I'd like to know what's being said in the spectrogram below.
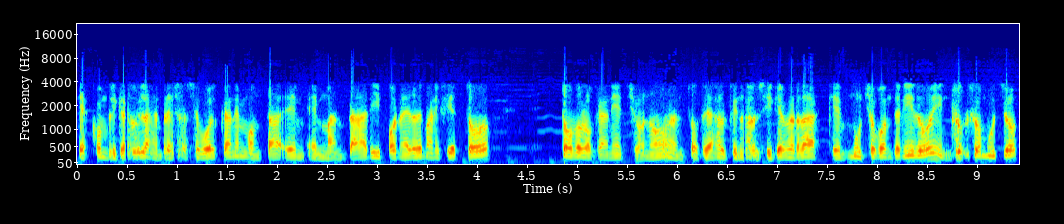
que es complicado y las empresas se vuelcan en, montar, en, en mandar y poner de manifiesto todo lo que han hecho, ¿no? Entonces, al final sí que es verdad que es mucho contenido, incluso mucho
